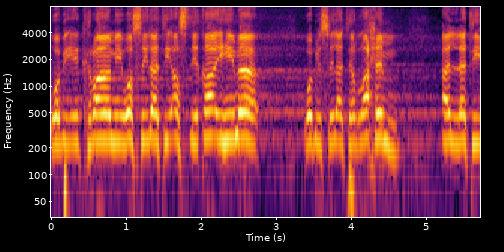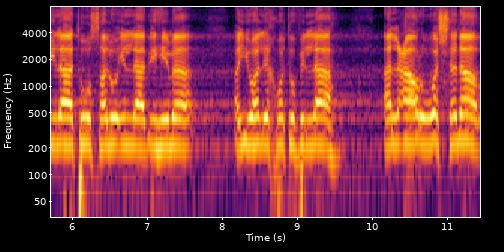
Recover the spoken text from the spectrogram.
وبإكرام وصلة أصدقائهما وبصلة الرحم التي لا توصل إلا بهما. أيها الإخوة في الله العار والشنار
